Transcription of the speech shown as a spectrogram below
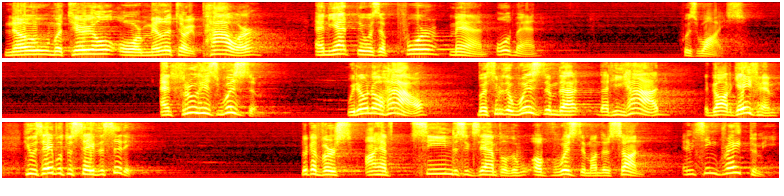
no material or military power, and yet there was a poor man, old man, who was wise. And through his wisdom, we don't know how, but through the wisdom that, that he had, that God gave him, he was able to save the city. Look at verse, I have seen this example of, of wisdom under the sun, and it seemed great to me.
